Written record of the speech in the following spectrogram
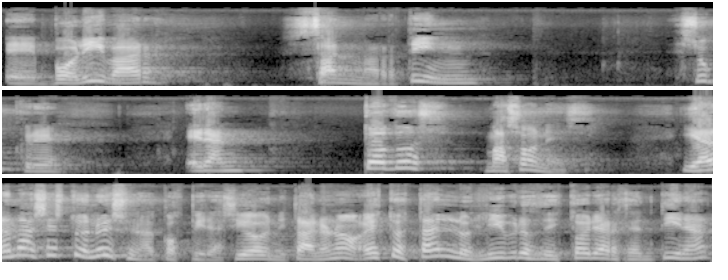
eh, Bolívar, San Martín, Sucre, eran todos masones. Y además esto no es una conspiración y tal, no, no, esto está en los libros de historia argentina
